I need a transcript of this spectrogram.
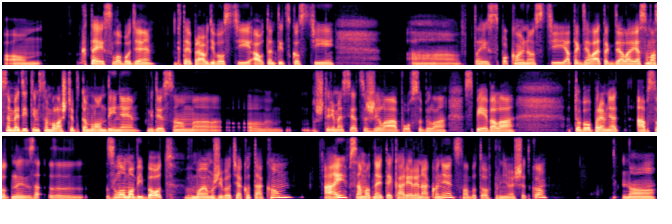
um, k tej slobode, k tej pravdivosti, autentickosti, a v tej spokojnosti a tak ďalej a tak ďalej. Ja som vlastne medzi tým som bola ešte v tom Londýne, kde som uh, 4 mesiace žila, pôsobila, spievala. To bol pre mňa absolútny zlomový bod v mojom živote ako takom. Aj v samotnej tej kariére nakoniec, lebo to ovplyvňuje všetko. No,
